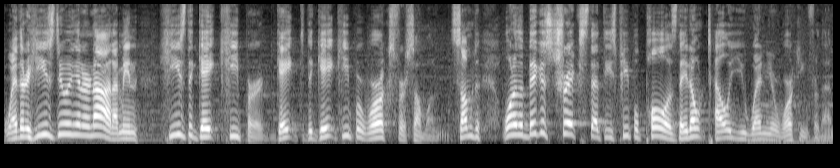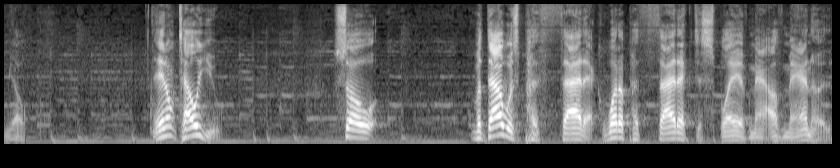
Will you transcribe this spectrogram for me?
Whether he's doing it or not, I mean, he's the gatekeeper. Gate the gatekeeper works for someone. Some one of the biggest tricks that these people pull is they don't tell you when you're working for them, yo. They don't tell you. So but that was pathetic. What a pathetic display of ma- of manhood.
